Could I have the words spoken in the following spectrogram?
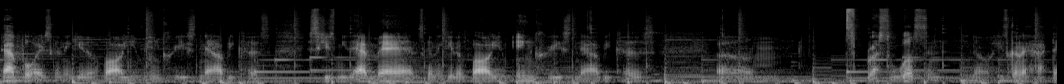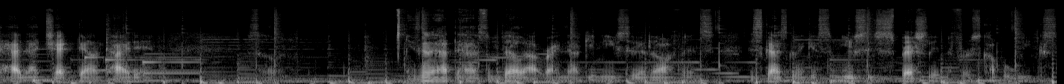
That boy is gonna get a volume increase now because, excuse me, that man's gonna get a volume increase now because um, Russell Wilson, you know, he's gonna have to have that check down tight end he's gonna have to have some bailout right now, getting used to that offense. This guy's gonna get some usage, especially in the first couple weeks.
